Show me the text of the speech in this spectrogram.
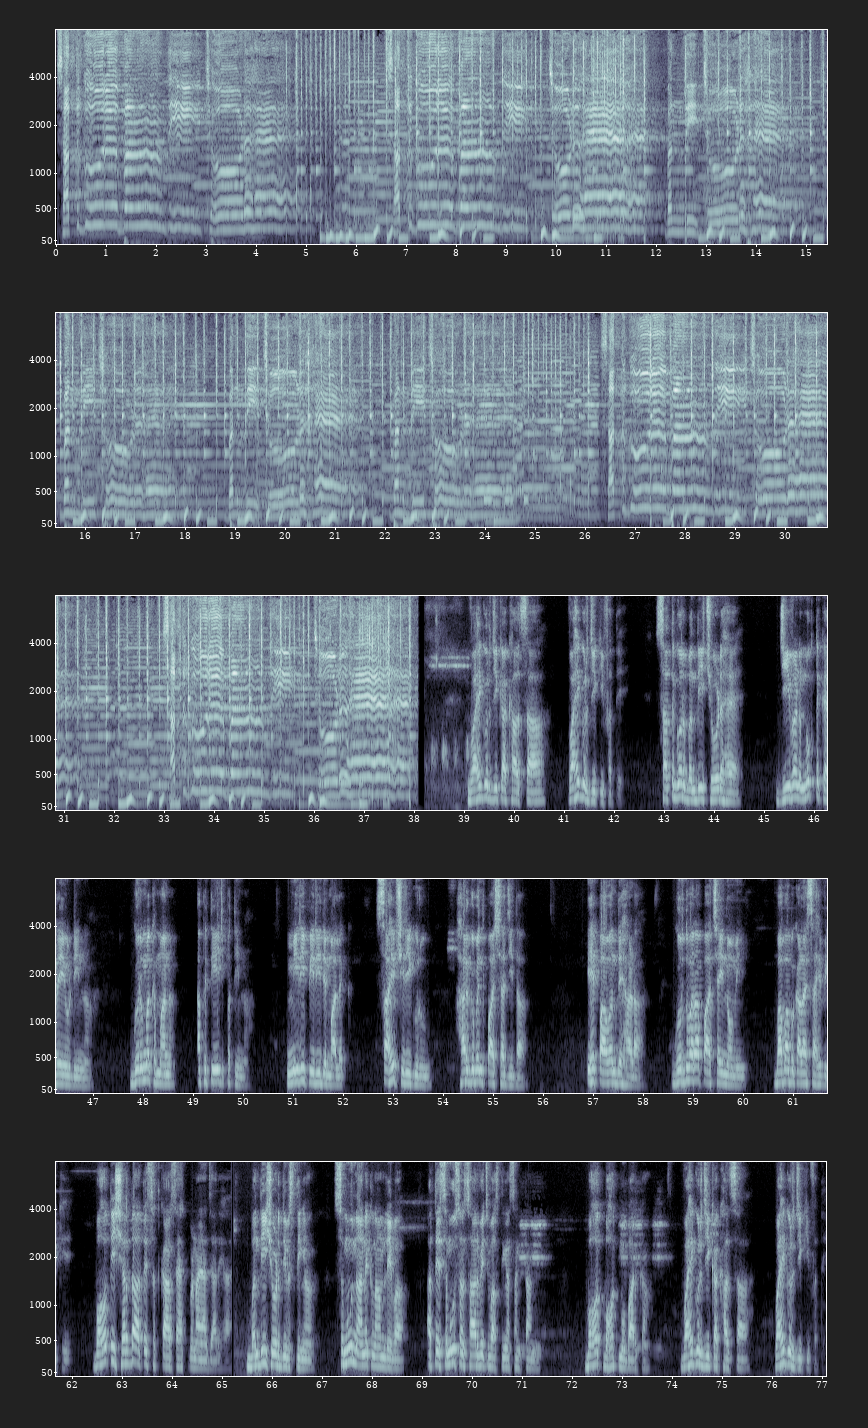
ਸਤਗੁਰ ਬੰਦੀ ਛੋੜ ਹੈ। ਸਤਗੁਰ ਬੰਦੀ ਛੋੜ ਹੈ। ਬੰਦੀ ਛੋੜ ਹੈ। ਬੰਦੀ ਛੋੜ ਹੈ। ਬੰਦੀ ਛੋੜ ਹੈ। ਬੰਦੀ ਛੋੜ ਹੈ। ਸਤਗੁਰ ਬੰਦੀ ਛੋੜ ਸਤਗੁਰ ਬੰਦੀ ਛੋੜ ਹੈ। ਵਾਹਿਗੁਰੂ ਜੀ ਕਾ ਖਾਲਸਾ, ਵਾਹਿਗੁਰੂ ਜੀ ਕੀ ਫਤਿਹ। ਸਤਗੁਰ ਬੰਦੀ ਛੋੜ ਹੈ, ਜੀਵਨ ਮੁਕਤ ਕਰੇ ਉਡੀਨਾ ਗੁਰਮੁਖ ਮਨ ਅਪਤੀਜ ਪਤੀਨਾ। ਮੀਰੀ ਪੀਰੀ ਦੇ ਮਾਲਕ ਸਾਹਿਬ ਸ੍ਰੀ ਗੁਰੂ ਹਰਗੋਬਿੰਦ ਪਾਤਸ਼ਾਹ ਜੀ ਦਾ। ਇਹ ਪਾਵਨ ਦਿਹਾੜਾ ਗੁਰਦੁਆਰਾ ਪਾਤਸ਼ਾਹੀ ਨੌਵੀਂ ਬਾਬਾ ਬਕਾਲਾ ਸਾਹਿਬ ਵਿਖੇ ਬਹੁਤ ਹੀ ਸ਼ਰਧਾ ਅਤੇ ਸਤਿਕਾਰ ਸਹਿਤ ਮਨਾਇਆ ਜਾ ਰਿਹਾ ਹੈ। ਬੰਦੀ ਛੋੜ ਦਿਵਸ ਦੀਆਂ ਸਮੂਹ ਨਾਨਕ ਨਾਮ ਲੇਵਾ ਅਤੇ ਸਮੂਹ ਸੰਸਾਰ ਵਿੱਚ ਵਸਦੀਆਂ ਸੰਗਤਾਂ ਨੂੰ ਬਹੁਤ ਬਹੁਤ ਮੁਬਾਰਕਾਂ। ਵਾਹਿਗੁਰੂ ਜੀ ਕਾ ਖਾਲਸਾ, ਵਾਹਿਗੁਰੂ ਜੀ ਕੀ ਫਤਿਹ।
